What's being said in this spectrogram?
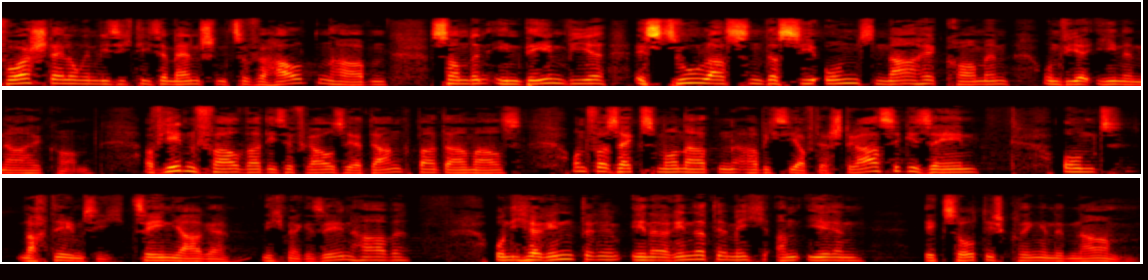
Vorstellungen, wie sich diese Menschen zu verhalten haben, sondern indem wir es zulassen, dass sie uns nahe kommen und wir ihnen nahe kommen. Auf jeden Fall war diese Frau sehr dankbar damals. Und vor sechs Monaten habe ich sie auf der Straße gesehen und nachdem ich zehn Jahre nicht mehr gesehen habe. Und ich erinnerte, erinnerte mich an ihren exotisch klingenden Namen.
